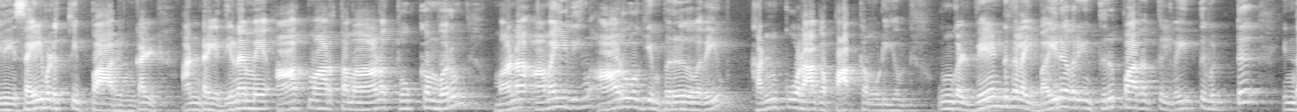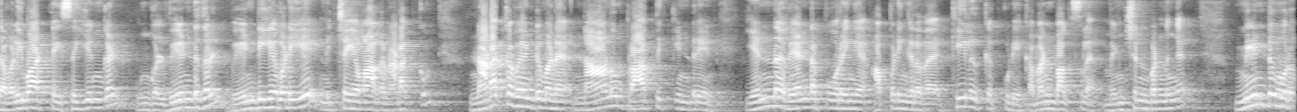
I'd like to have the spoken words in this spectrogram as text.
இதை செயல்படுத்தி பாருங்கள். அன்றைய தினமே ஆத்மார்த்தமான தூக்கம் வரும் மன அமைதியும் ஆரோக்கியம் பெறுவதையும் கண்கூடாக பார்க்க முடியும். உங்கள் வேண்டுதலை பைரவரின் திருப்பாதத்தில் வைத்துவிட்டு இந்த வழிபாட்டை செய்யுங்கள். உங்கள் வேண்டுதல் வேண்டியபடியே நிச்சயமாக நடக்கும். நடக்க வேண்டுமென நானும் பிரார்த்திக்கின்றேன். என்ன வேண்ட போறீங்க அப்படிங்கிறத கீழே இருக்கக்கூடிய கமெண்ட் பாக்ஸில் மென்ஷன் பண்ணுங்கள் மீண்டும் ஒரு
